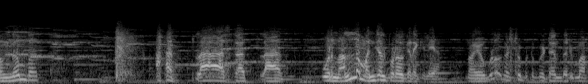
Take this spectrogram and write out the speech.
wrong number at last at last ஒரு நல்ல மஞ்சள் புடவை கிடைக்கலையா? நான் எவ்வளவு கஷ்டப்பட்டு போயிட்டேன் தெரியுமா?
